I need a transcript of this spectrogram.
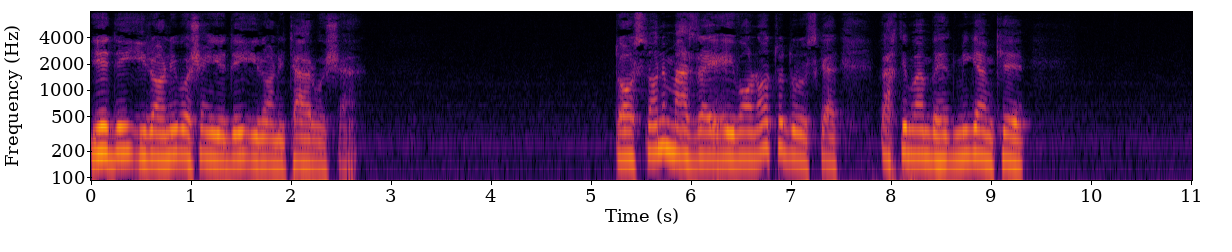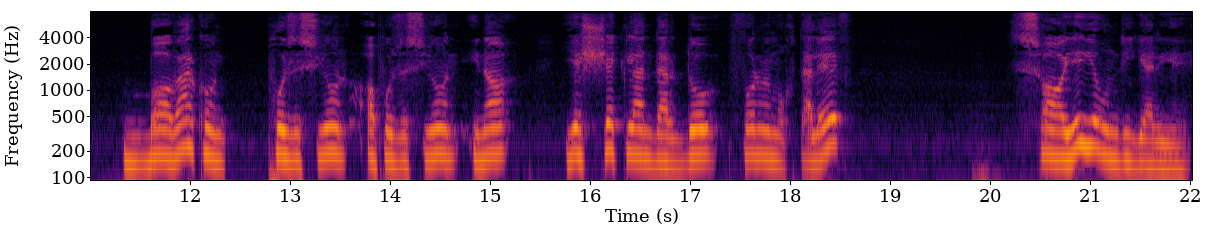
یه دی ایرانی باشن یه دی ایرانی تر باشن. داستان مزرعه حیوانات رو درست کرد. وقتی من بهت میگم که باور کن پوزیسیون اپوزیسیون اینا یه شکلن در دو فرم مختلف سایه اون دیگریه.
